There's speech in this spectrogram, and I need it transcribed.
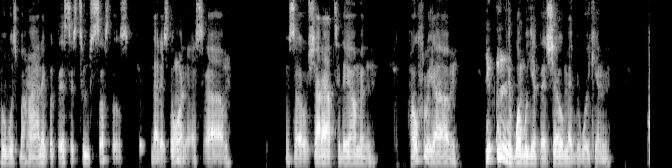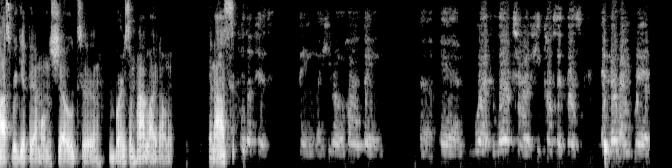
who was behind it. But this is two sisters that is doing this. Um, so shout out to them, and hopefully, um, when we get that show, maybe we can possibly get them on the show to bring some highlight on it. And I, I pulled up his thing, like he wrote a whole thing, uh, and what led to it, he posted this, and nobody read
